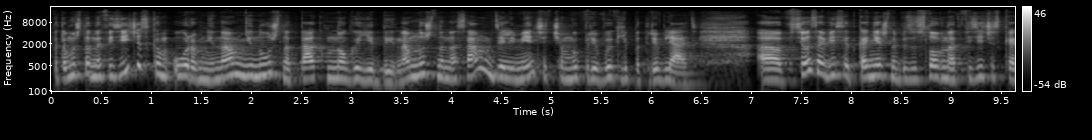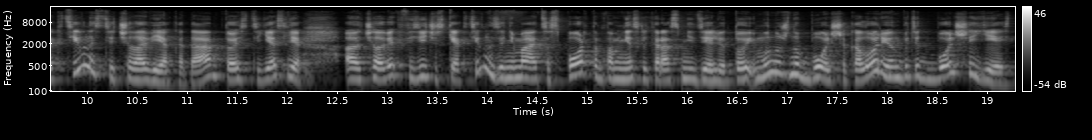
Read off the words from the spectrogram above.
Потому что на физическом уровне нам не нужно так много еды. Нам нужно на самом деле меньше, чем мы привыкли потреблять. А, Все зависит, конечно, безусловно, от физической активности человека. Да? То есть если а, человек физически активно занимается спортом там несколько раз в неделю, то ему нужно больше калорий, он будет больше есть есть.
